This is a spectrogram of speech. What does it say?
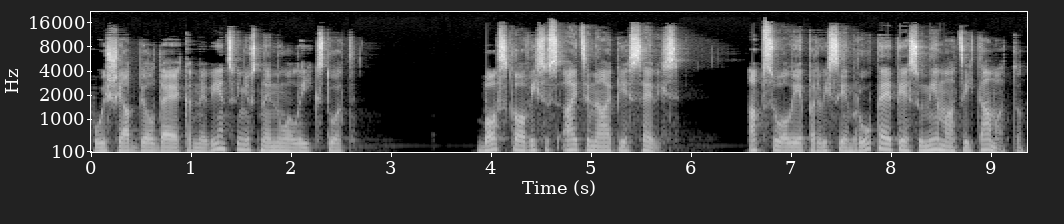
Puisi atbildēja, ka neviens viņus nenolīkstot. Bosko visus aicināja pie sevis, apsolīja par visiem rūpēties un iemācīt amatu.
